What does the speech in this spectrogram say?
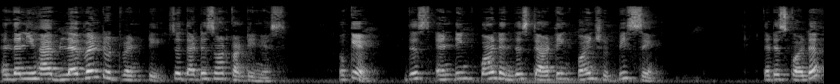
and then you have 11 to 20. So that is not continuous. Okay, this ending point and this starting point should be same. That is called a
